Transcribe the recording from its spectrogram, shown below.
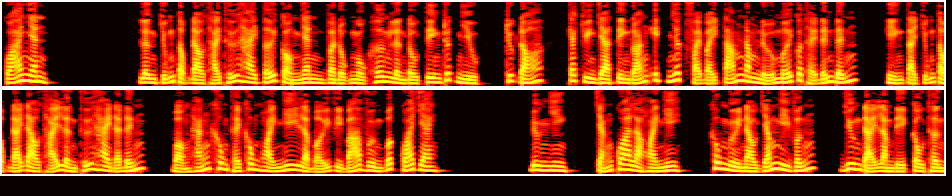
Quá nhanh. Lần chủng tộc đào thải thứ hai tới còn nhanh và đột ngột hơn lần đầu tiên rất nhiều, trước đó, các chuyên gia tiên đoán ít nhất phải 7-8 năm nữa mới có thể đến đến, hiện tại chủng tộc đã đào thải lần thứ hai đã đến, bọn hắn không thể không hoài nghi là bởi vì bá vương bất quá gian. Đương nhiên, chẳng qua là hoài nghi, không người nào dám nghi vấn, Dương Đại làm địa cầu thần,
